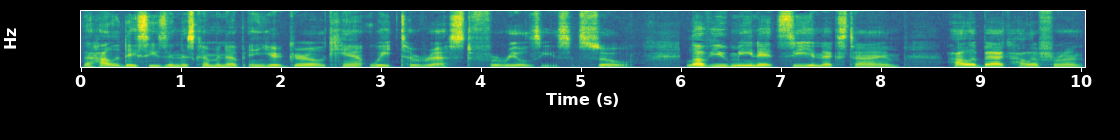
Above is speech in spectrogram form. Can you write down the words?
the holiday season is coming up, and your girl can't wait to rest for realsies. So, love you, mean it. See you next time. Holla back, holla front.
